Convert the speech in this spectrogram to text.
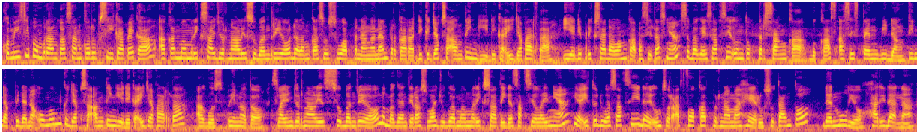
Komisi Pemberantasan Korupsi KPK akan memeriksa jurnalis Subandrio dalam kasus suap penanganan perkara di Kejaksaan Tinggi DKI Jakarta. Ia diperiksa dalam kapasitasnya sebagai saksi untuk tersangka bekas asisten bidang tindak pidana umum Kejaksaan Tinggi DKI Jakarta, Agus Winoto. Selain jurnalis Subandrio, lembaga anti rasuah juga memeriksa tiga saksi lainnya, yaitu dua saksi dari unsur advokat bernama Heru Sutanto dan Mulyo Haridana.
